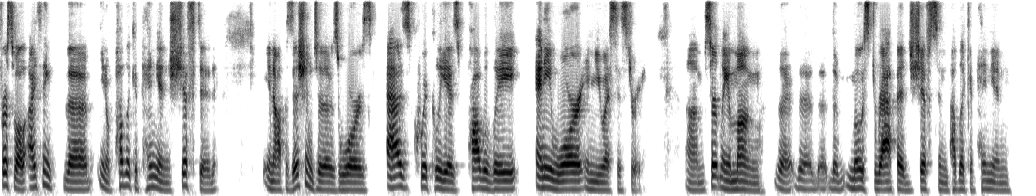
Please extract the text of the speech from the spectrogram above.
first of all, I think the you know public opinion shifted in opposition to those wars as quickly as probably any war in U.S. history. Um, certainly among the, the, the, the, most rapid shifts in public opinion,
